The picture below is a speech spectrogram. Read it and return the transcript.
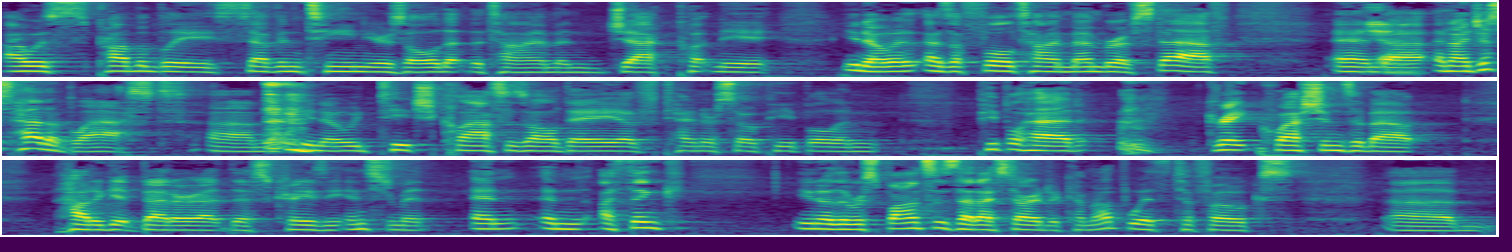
I was probably 17 years old at the time, and Jack put me, you know, as a full time member of staff and Yeah. uh, and I just had a blast. Um, you know, we'd teach classes all day of ten or so people, and people had great questions about how to get better at this crazy instrument. And and I think, you know, the responses that I started to come up with to folks, um,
